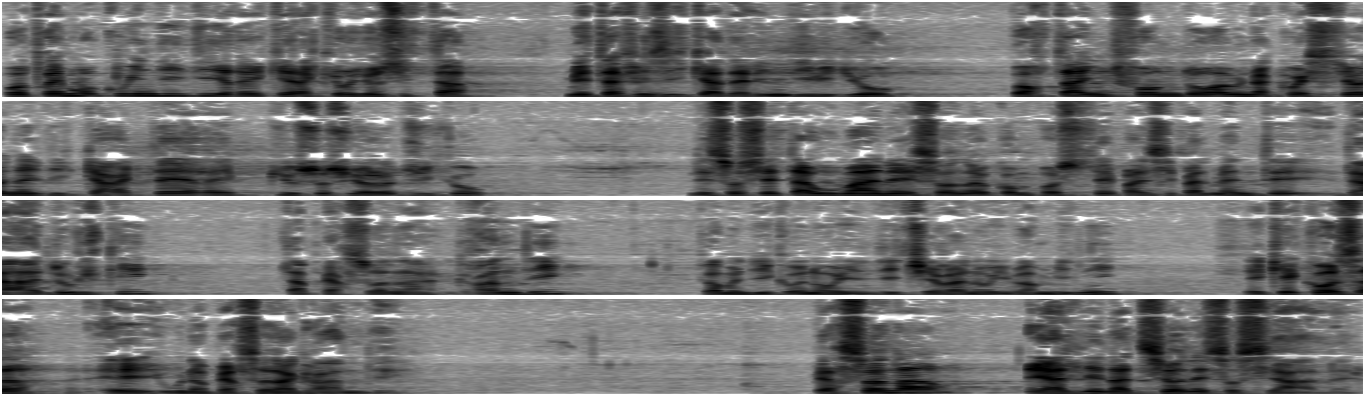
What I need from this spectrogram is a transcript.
potremmo quindi dire che la curiosità metafisica dell'individuo porta in fondo a una questione di carattere più sociologico. Le società umane sono composte principalmente da adulti, da persone grandi, come dicono e dicevano i bambini, e che cosa è una persona grande? Persona è alienazione sociale.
